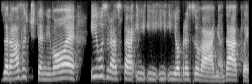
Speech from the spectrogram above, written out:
za različite nivoe i uzrasta i, i, i, i obrazovanja. Dakle,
